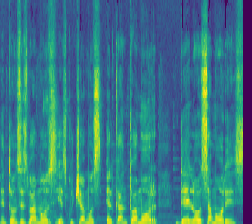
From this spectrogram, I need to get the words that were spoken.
Entonces vamos y escuchamos el canto Amor de los Amores.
